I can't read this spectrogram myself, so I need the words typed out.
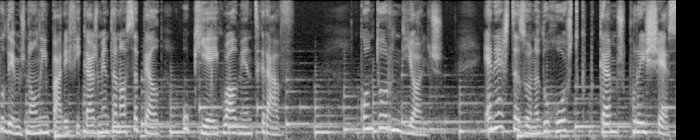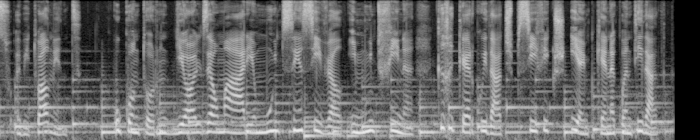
podemos não limpar eficazmente a nossa pele, o que é igualmente grave. Contorno de olhos. É nesta zona do rosto que pecamos por excesso, habitualmente. O contorno de olhos é uma área muito sensível e muito fina que requer cuidados específicos e em pequena quantidade.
